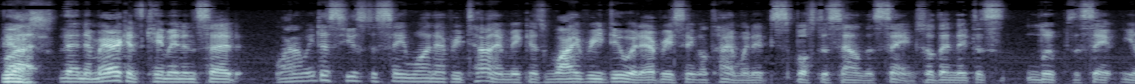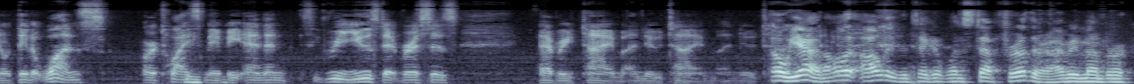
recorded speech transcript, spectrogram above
but Yes. then Americans came in and said why don't we just use the same one every time because why redo it every single time when it's supposed to sound the same so then they just looped the same you know did it once or twice maybe and then reused it versus every time a new time a new time Oh yeah, and I'll, I'll even take it one step further. I remember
